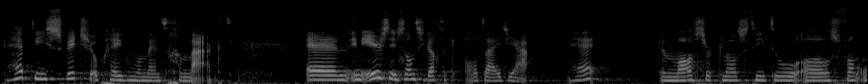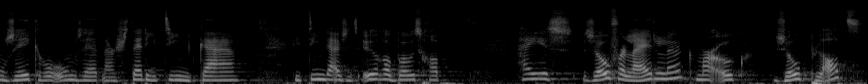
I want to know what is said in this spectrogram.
heb die switch op een gegeven moment gemaakt. En in eerste instantie dacht ik altijd, ja, hè, een masterclass titel als van onzekere omzet naar steady 10k, die 10.000 euro boodschap. Hij is zo verleidelijk, maar ook zo plat.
